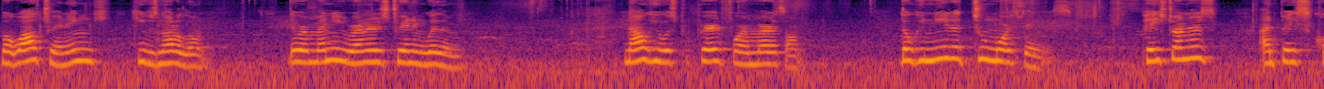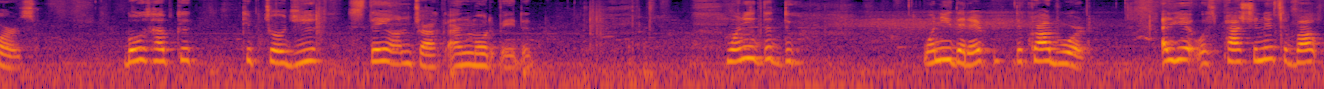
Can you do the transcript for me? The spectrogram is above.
But while training, he was not alone. There were many runners training with him. Now he was prepared for a marathon. Though he needed two more things pace runners and pace cars. Both helped Kip- Kipchoge stay on track and motivated. When he did the when he did it, the crowd roared. Eliud was passionate about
